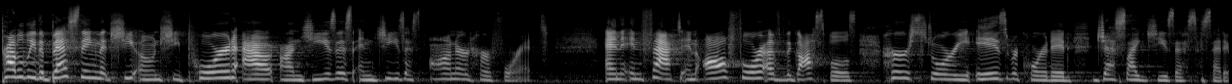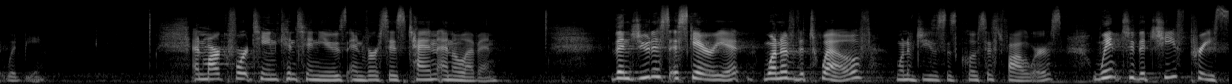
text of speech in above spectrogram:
Probably the best thing that she owned, she poured out on Jesus, and Jesus honored her for it. And in fact, in all four of the Gospels, her story is recorded just like Jesus said it would be. And Mark 14 continues in verses 10 and 11. Then Judas Iscariot, one of the twelve, one of Jesus' closest followers, went to the chief priests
